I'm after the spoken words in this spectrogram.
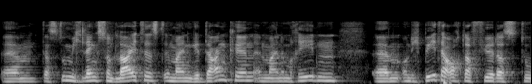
ähm, dass du mich längst und leitest in meinen Gedanken, in meinem Reden. Ähm, und ich bete auch dafür, dass du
